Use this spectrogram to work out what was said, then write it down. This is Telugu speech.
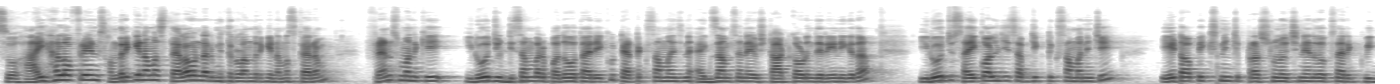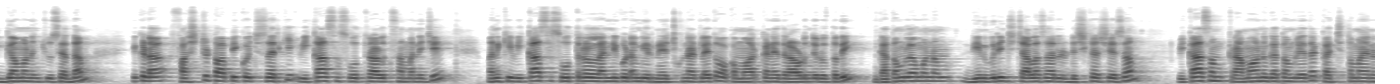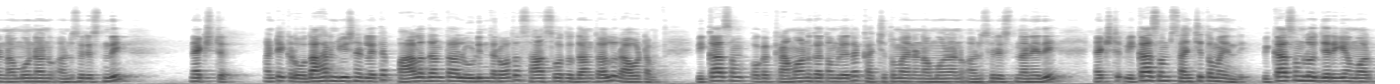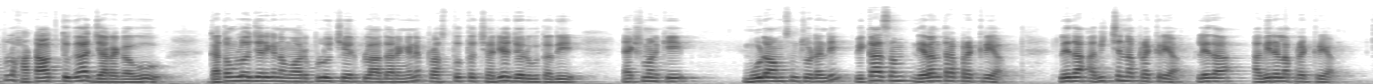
So hi hello friends. అందరికీ నమస్తే. ఎలా ఉన్నారు మిత్రులందరికీ నమస్కారం. ఫ్రెండ్స్ మనకి ఈరోజు డిసెంబర్ పదవ తారీఖు టెట్కి సంబంధించిన ఎగ్జామ్స్ అనేవి స్టార్ట్ కావడం జరిగినాయి కదా. ఈరోజు సైకాలజీ సబ్జెక్టుకి సంబంధించి ఏ టాపిక్స్ నుంచి ప్రశ్నలు వచ్చినాయి అనేది ఒకసారి క్విక్గా మనం చూసేద్దాం. ఇక్కడ ఫస్ట్ టాపిక్ వచ్చేసరికి వికాస సూత్రాలకు సంబంధించి. మనకి వికాస సూత్రాలన్నీ కూడా మీరు నేర్చుకున్నట్లయితే ఒక మార్క్ అనేది రావడం జరుగుతుంది. గతంలో మనం దీని గురించి చాలాసార్లు డిస్కస్ చేసాం వికాసం క్రమానుగతం లేదా ఖచ్చితమైన నమూనాను అనుసరిస్తుంది. నెక్స్ట్ అంటే ఇక్కడ ఉదాహరణ చూసినట్లయితే పాల దంతాలు ఊడిన తర్వాత శాశ్వత దంతాలు రావటం. వికాసం ఒక క్రమానుగతం లేదా ఖచ్చితమైన నమూనాను అనుసరిస్తుంది అనేది నెక్స్ట్ వికాసం సంచితమైంది. వికాసంలో జరిగే మార్పులు హఠాత్తుగా జరగవు. గతంలో జరిగిన మార్పులు చేర్పుల ఆధారంగానే ప్రస్తుత చర్య జరుగుతుంది. నెక్స్ట్ మనకి మూడో అంశం చూడండి. వికాసం నిరంతర ప్రక్రియ లేదా అవిచ్ఛిన్న ప్రక్రియ లేదా అవిరల ప్రక్రియ.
